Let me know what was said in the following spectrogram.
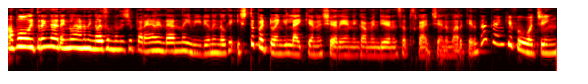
അപ്പോൾ ഇത്രയും കാര്യങ്ങളാണ് നിങ്ങളെ സംബന്ധിച്ച് പറയാനുണ്ടായിരുന്ന ഈ വീഡിയോ നിങ്ങൾക്ക് ഇഷ്ടപ്പെട്ടുവെങ്കിൽ ലൈക്ക് ചെയ്യാനും ഷെയർ ചെയ്യാനും കമന്റ് ചെയ്യാനും സബ്സ്ക്രൈബ് ചെയ്യാനും മറക്കരുത്. താങ്ക് ഫോർ വാച്ചിങ്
